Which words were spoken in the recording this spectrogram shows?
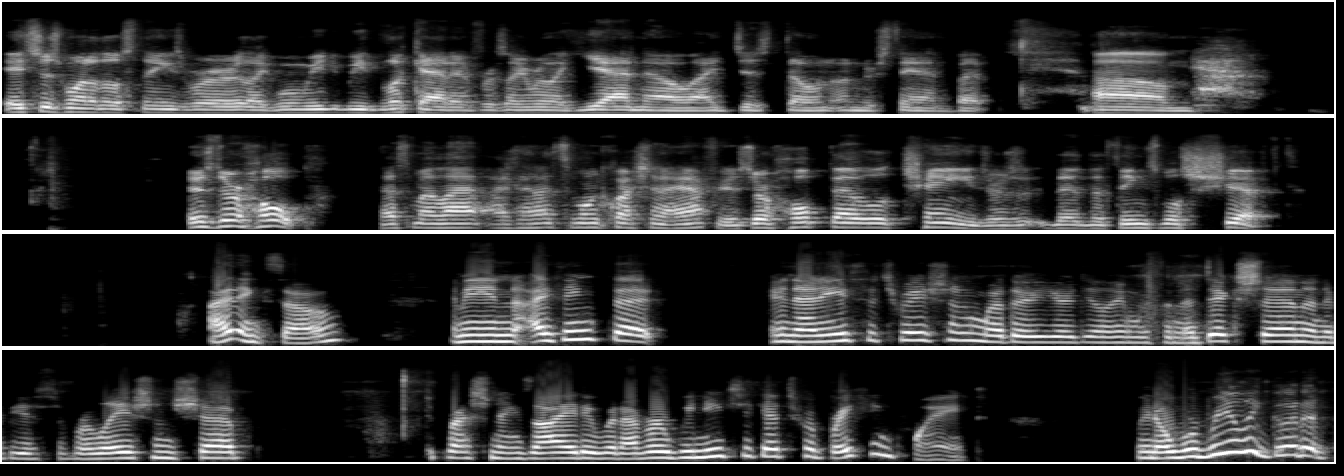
it's just one of those things where like when we we look at it for a second, we're like, yeah, no, I just don't understand. But um, is there hope? That's my last. That's one question I have for you. Is there hope that will change, or the, the things will shift? I think so. I mean, I think that in any situation, whether you're dealing with an addiction, an abusive relationship, depression, anxiety, whatever, we need to get to a breaking point. You know, we're really good at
